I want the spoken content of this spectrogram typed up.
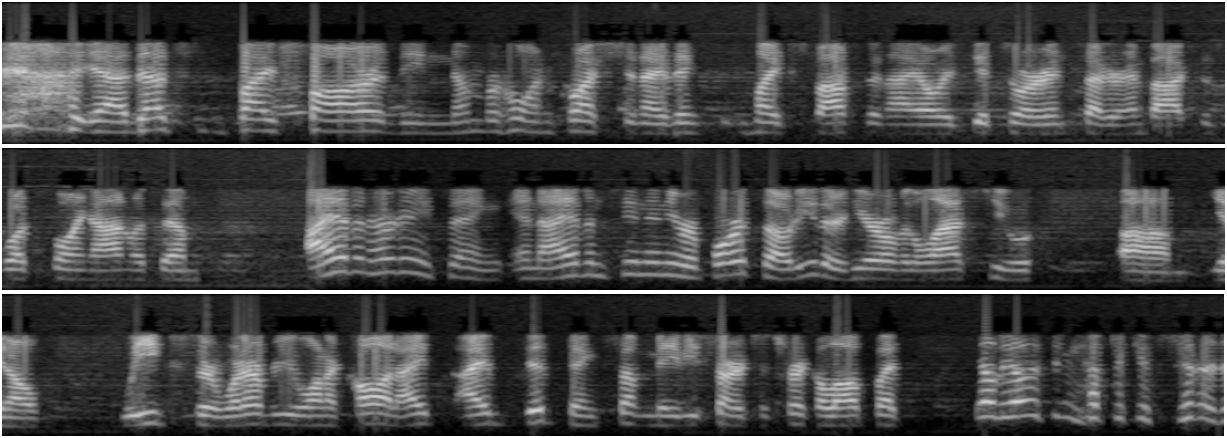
Yeah, that's by far the number one question I think Mike Spofford and I always get to our insider inbox is what's going on with them. I haven't heard anything, and I haven't seen any reports out either here over the last few, um, you know, weeks or whatever you want to call it. I I did think something maybe started to trickle out, but you know, the other thing you have to consider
